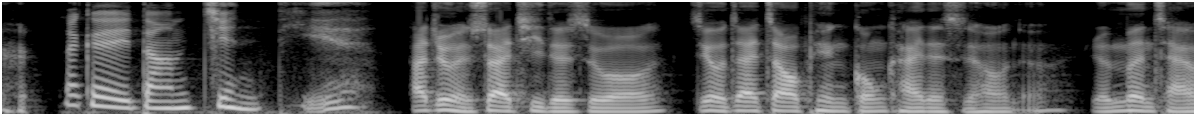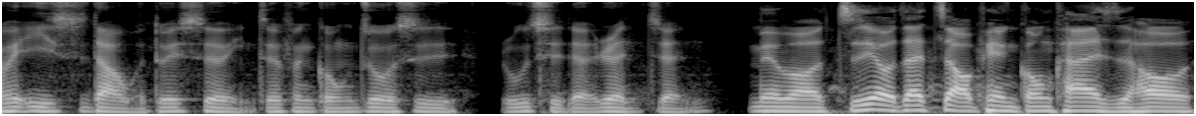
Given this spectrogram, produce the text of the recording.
那可以当间谍。他就很帅气的说：“只有在照片公开的时候呢，人们才会意识到我对摄影这份工作是如此的认真。”没有没有，只有在照片公开的时候，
